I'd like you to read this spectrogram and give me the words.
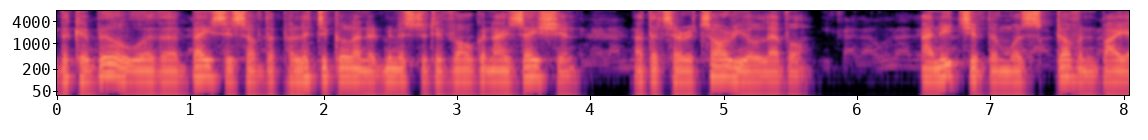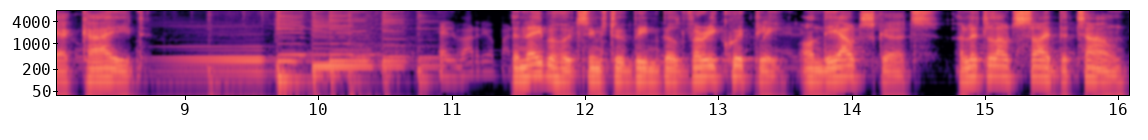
The Kabil were the basis of the political and administrative organization at the territorial level, and each of them was governed by a Qaid. The neighborhood seems to have been built very quickly, on the outskirts, a little outside the town.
